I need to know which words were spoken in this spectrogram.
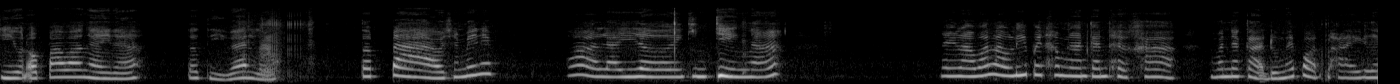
กียุนเอาป้าว่าไงนะตาตีแว่นเหรอตาเปล่าฉันไม่ได้ว่าอะไรเลยจริงๆนะ ในลาว่าเรารีบไปทำงานกันเถอะค่ะ บรรยากาศดูไม่ปลอดภัยเล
